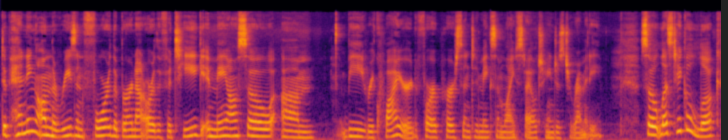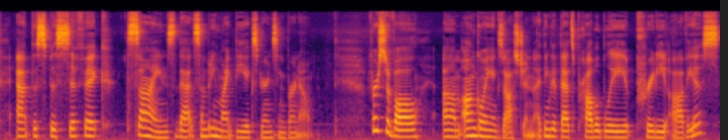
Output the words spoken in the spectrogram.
Depending on the reason for the burnout or the fatigue it may also um, be required for a person to make some lifestyle changes to remedy. So let's take a look at the specific signs that somebody might be experiencing burnout First of all, um, ongoing exhaustion. I think that that's probably pretty obvious.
